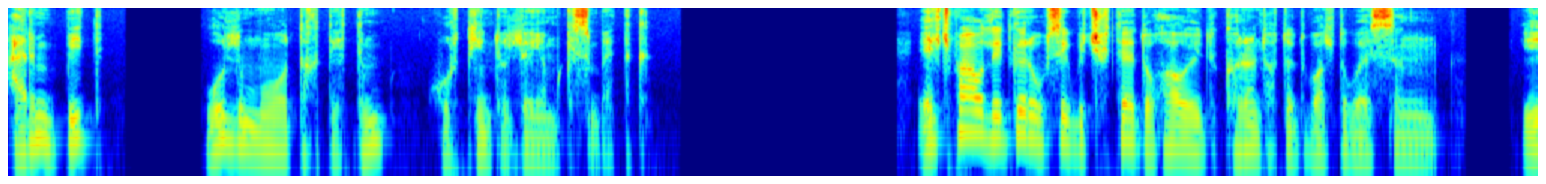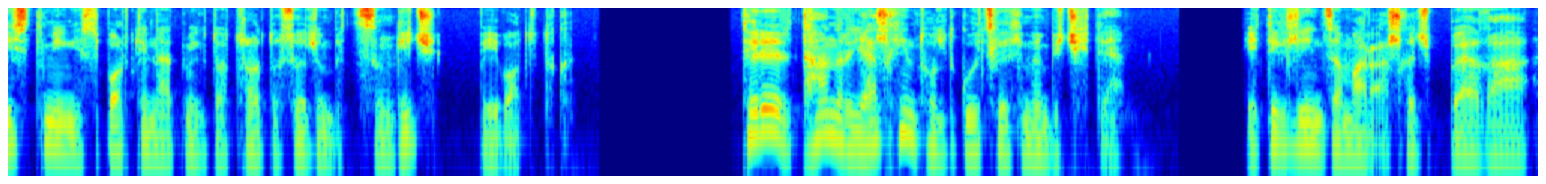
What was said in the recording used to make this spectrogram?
харин бид үл муудах дитэм хүртхийн төлөө юм гэсэн байдаг. Элж Паул эдгээр үгсийг бичгтээ тухайн үед Коринт хотод болдог байсан Истмийн спортын наадмыг дотроо төсөөлөн бичсэн гэж би боддог. Тэрээр та нар ялахын тулд гүйцэтгэх хэмээн бичгтээ. Итгэлийн замаар алхаж байгаа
